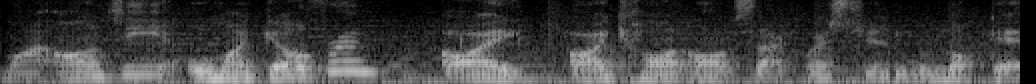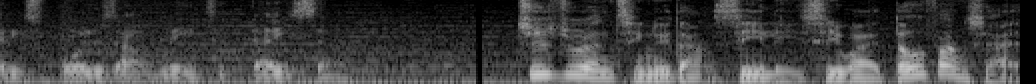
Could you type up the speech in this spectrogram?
My auntie or my girlfriend? I I can't answer that question. You will not get any spoilers out of me today, sir. 蜘蛛人情侣档戏里戏外都放闪，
